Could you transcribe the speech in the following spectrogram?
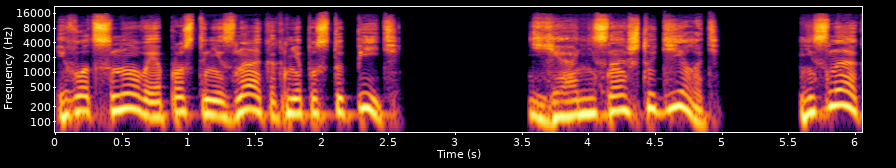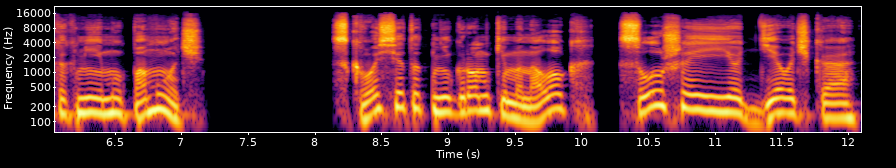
И вот снова я просто не знаю, как мне поступить. Я не знаю, что делать. Не знаю, как мне ему помочь. Сквозь этот негромкий монолог, слушая ее, девочка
